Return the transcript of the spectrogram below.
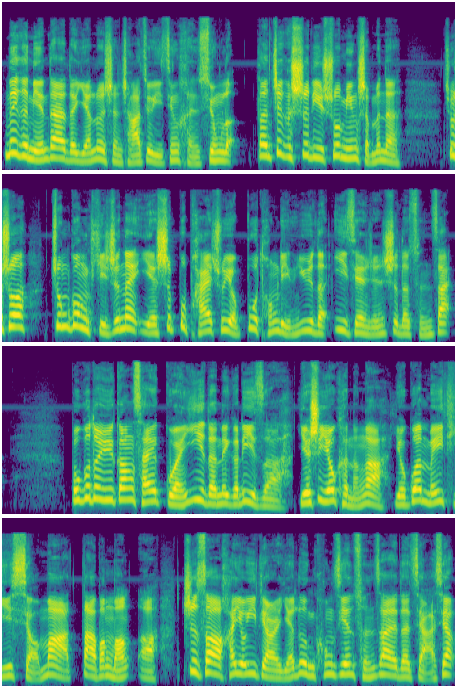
那个年代的言论审查就已经很凶了。但这个事例说明什么呢？就说中共体制内也是不排除有不同领域的意见人士的存在。不过，对于刚才管义的那个例子啊，也是有可能啊，有关媒体小骂大帮忙啊，制造还有一点言论空间存在的假象。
